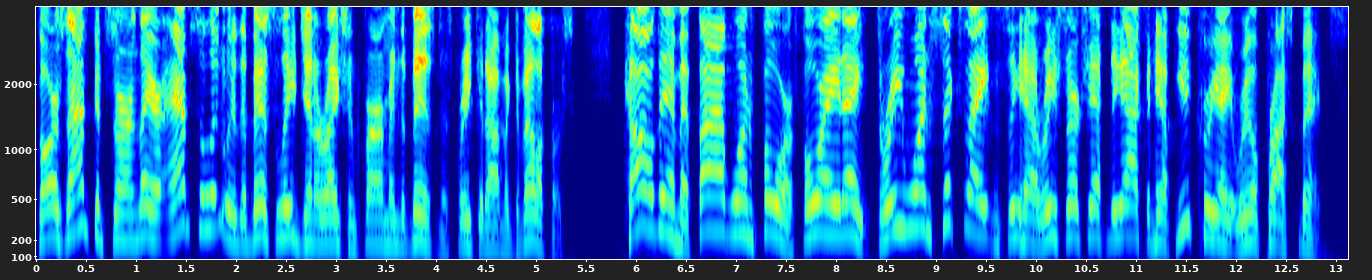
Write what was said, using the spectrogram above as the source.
far as I'm concerned, they are absolutely the best lead generation firm in the business for economic developers. Call them at 514 488 3168 and see how Research FDI can help you create real prospects.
